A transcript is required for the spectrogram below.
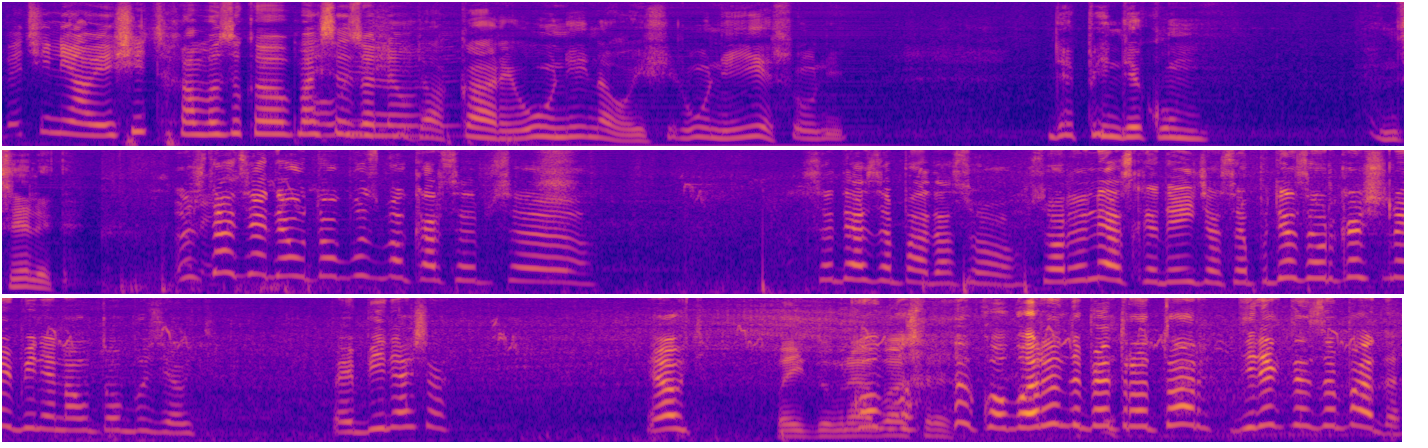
Vecinii au ieșit, că am văzut că mai Au sunt zone ieșit, unde... Dar care? Unii n-au ieșit, unii ies, unii... Depinde cum înțeleg. În stația de autobuz măcar să, să, să dea zăpada, să o, să o rănească de aici, să putem să urcăm și noi bine în autobuz, ia uite. Păi bine așa. Ia uite, Păi dumneavoastră, cobo- coborând de pe trotuar, direct în zăpadă.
